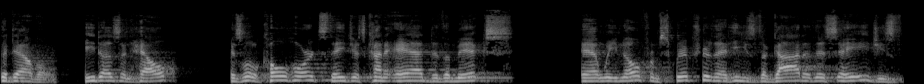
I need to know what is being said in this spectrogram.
the devil. He doesn't help. His little cohorts, they just kind of add to the mix. And we know from Scripture that he's the God of this age, he's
